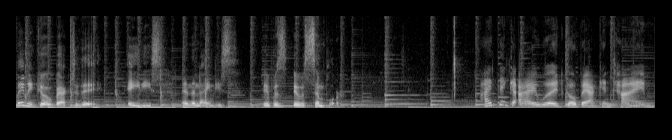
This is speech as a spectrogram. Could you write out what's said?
Maybe go back to the 80s and the 90s. It was it was simpler. I think I would go back in time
